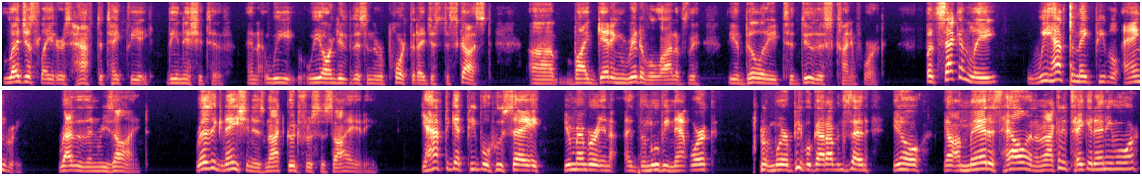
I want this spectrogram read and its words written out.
legislators have to take the the initiative, and we we argued this in the report that I just discussed uh, by getting rid of a lot of the the ability to do this kind of work. But secondly, we have to make people angry rather than resigned. Resignation is not good for society. You have to get people who say, you remember in uh, the movie Network, where people got up and said, you know, yeah, I'm mad as hell and I'm not going to take it anymore.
